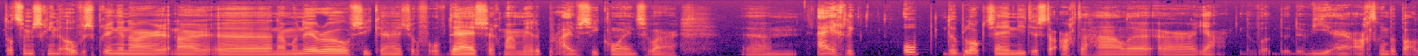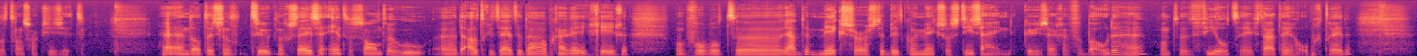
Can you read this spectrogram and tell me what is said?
dat ze misschien overspringen naar, naar, naar Monero of Zcash of, of Dash, zeg maar, meer de privacy coins. Waar ehm, eigenlijk op de blockchain niet is te achterhalen ja, wie er achter een bepaalde transactie zit. En dat is natuurlijk nog steeds een interessante hoe eh, de autoriteiten daarop gaan reageren. Want bijvoorbeeld eh, ja, de mixers, de bitcoin mixers, die zijn, kun je zeggen, verboden. Hè? Want de field heeft daar tegen opgetreden.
